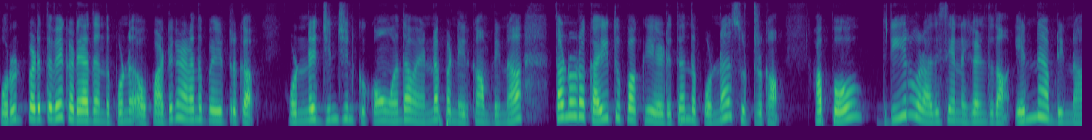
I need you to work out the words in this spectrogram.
பொருட்படுத்தவே கிடையாது அந்த பொண்ணு. அவ பாட்டுக்கு நடந்து போயிட்டு இருக்கா. உடனே ஜின்ஜின்க்கு கோவம் வந்து அவன் என்ன பண்ணியிருக்கான் அப்படின்னா, தன்னோட கை துப்பாக்கிய எடுத்து அந்த பொண்ண சுட்டிருக்கான் அப்போ திடீர்னு ஒரு அதிசயம் நிகழ்ந்துதான் என்ன அப்படின்னா,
